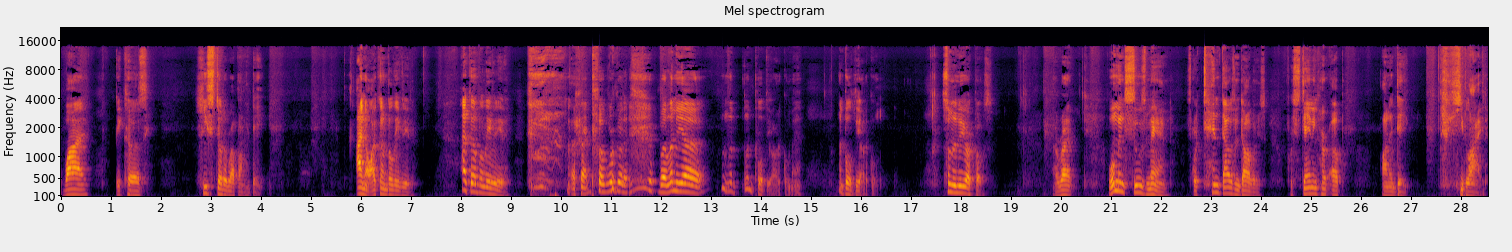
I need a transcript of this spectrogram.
Why? Because he stood her up on a date. I know, I couldn't believe it either. I couldn't believe it either. All right. But we're gonna but let me uh Let, let me pull up the article, man. Let me pull up the article. It's from the New York Post. All right. Woman sues man for $10,000 for standing her up on a date. he lied.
